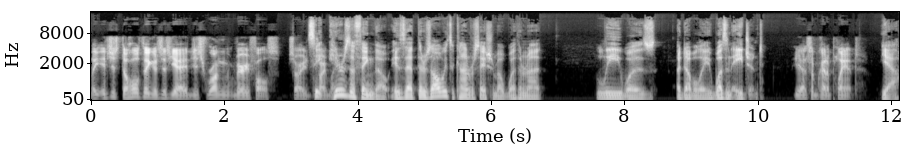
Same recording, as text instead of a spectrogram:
Like it's just the whole thing is just yeah, it just rung very false. Sorry. See, sorry, here's the thing, though, is that there's always a conversation about whether or not Lee was a double A, was an agent. yeah, some kind of plant. Yeah,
